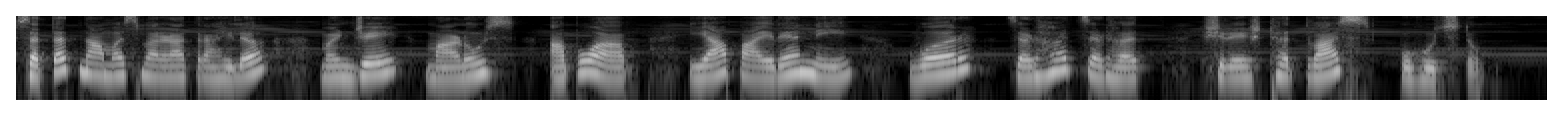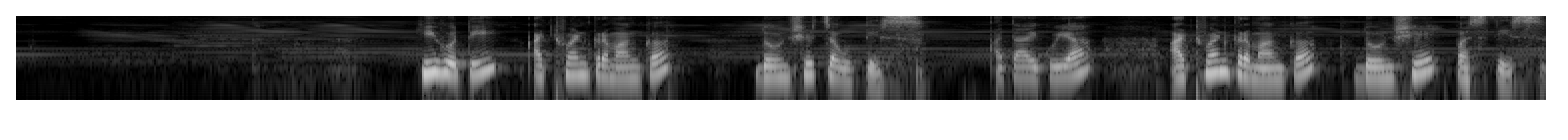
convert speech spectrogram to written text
सतत नामस्मरणात राहिलं म्हणजे माणूस आपोआप या पायऱ्यांनी वर चढत चढत श्रेष्ठत्वास पोहोचतो. ही होती आठवण क्रमांक दोनशे चौतीस. आता ऐकूया आठवण क्रमांक दोनशे पस्तीस.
